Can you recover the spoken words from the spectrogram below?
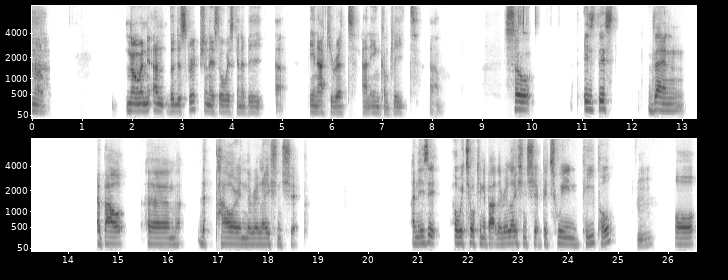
No. No, and and the description is always going to be uh, inaccurate and incomplete. Um, so, is this then about um, the power in the relationship? And is it are we talking about the relationship between people mm. or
